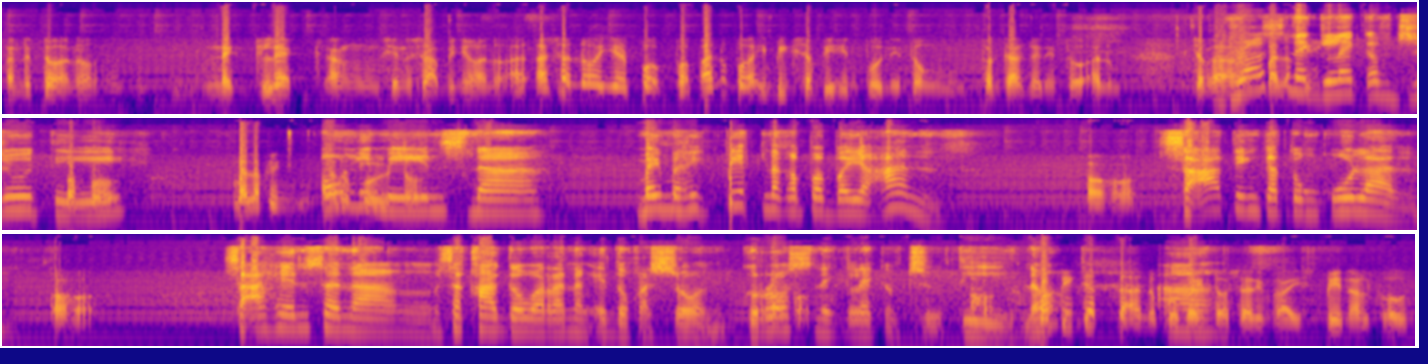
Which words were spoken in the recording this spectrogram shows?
ano to, ano, neglect ang sinasabi nyo, ano, as a lawyer po, pa- paano po ibig sabihin po nitong pagkaganito? Ano, tsaka Gross malaking, neglect of duty malaking, ano only ito? means na may mahigpit na kapabayaan Oo, sa ating katungkulan oo, sa ahensya ng sa kagawaran ng edukasyon. Gross neglect of duty, no? Mabigat na ano po ba Ah. ito sa revised penal code?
